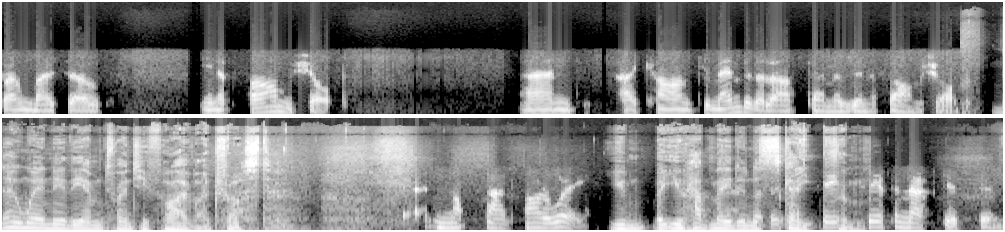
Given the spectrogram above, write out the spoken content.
found myself in a farm shop, and I can't remember the last time I was in a farm shop. Nowhere near the M25, I trust. Not that far away. You, but you have made an it's escape from. safe enough distance.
